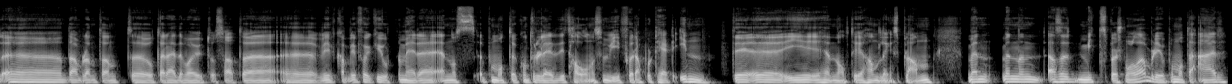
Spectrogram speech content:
uh, da bl.a. Eh, Ottar Eide var ute og sa at uh, vi, kan, vi, får ikke gjort noe mer enn å på en måte kontrollere de tallene som vi får rapportert inn til, uh, i henhold til handlingsplanen. Men, men altså, mitt spørsmål da blir jo på en måte er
